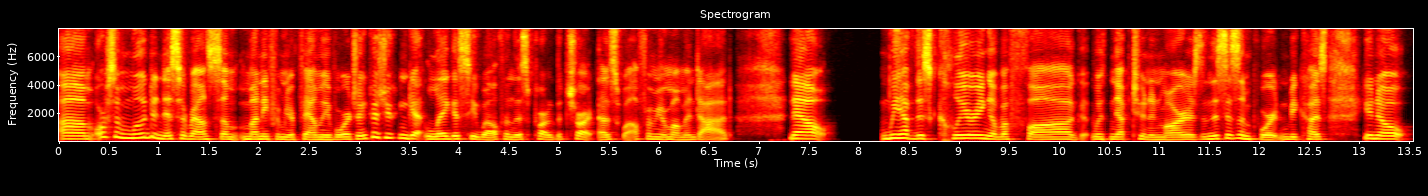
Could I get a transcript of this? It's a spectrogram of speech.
Um, or some woundedness around some money from your family of origin, because you can get legacy wealth in this part of the chart as well from your mom and dad. Now, we have this clearing of a fog with Neptune and Mars, and this is important because, you know,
